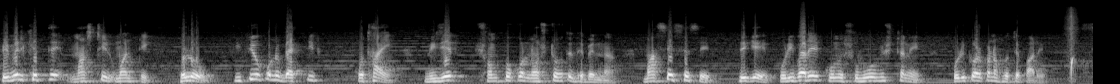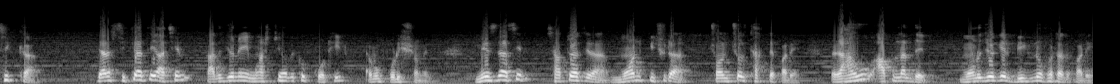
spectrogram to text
প্রেমের ক্ষেত্রে মাসটি রোমান্টিক। হলেও তৃতীয় কোনো ব্যক্তির কোথায় নিজের সম্পর্ক নষ্ট হতে দেবেন না। মাসের শেষে দিকে পরিবারের কোনো শুভ অনুষ্ঠানে পরিকল্পনা হতে পারে। শিক্ষা। যারা শিক্ষার্থী আছেন, তাদের জন্য এই মাসটি হবে খুব কঠিন এবং পরিশ্রমের। মেষ রাশির ছাত্রছাত্রীরা মন কিছুটা চঞ্চল থাকতে পারে। রাহু আপনাদের মনোযোগের বিঘ্ন ঘটাতে পারে।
